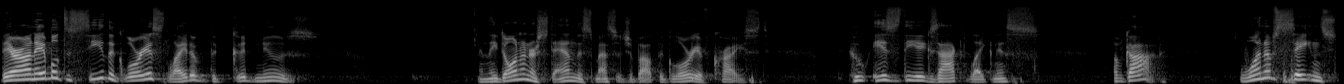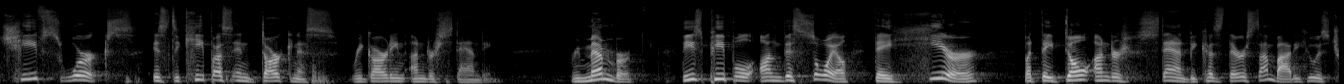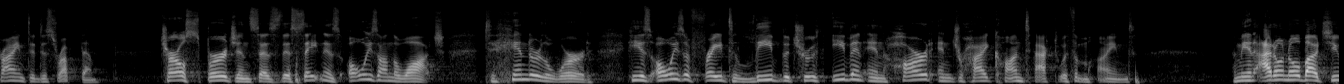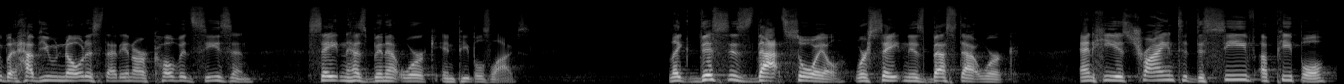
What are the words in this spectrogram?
They are unable to see the glorious light of the good news. And they don't understand this message about the glory of Christ, who is the exact likeness of God. One of Satan's chief works is to keep us in darkness regarding understanding. Remember, these people on this soil, they hear, but they don't understand because there's somebody who is trying to disrupt them. Charles Spurgeon says this Satan is always on the watch to hinder the word. He is always afraid to leave the truth, even in hard and dry contact with the mind. I mean, I don't know about you, but have you noticed that in our COVID season, Satan has been at work in people's lives? Like, this is that soil where Satan is best at work. And he is trying to deceive a people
